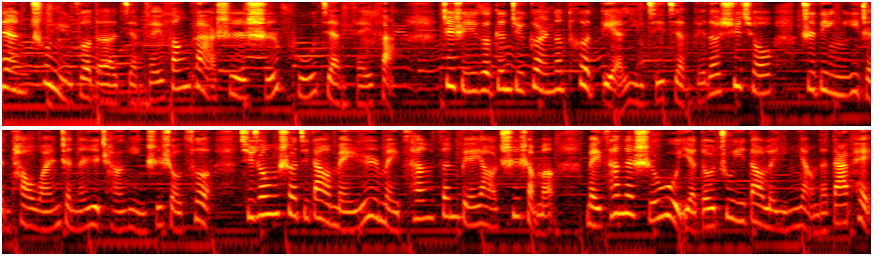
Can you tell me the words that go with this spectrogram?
荐处女座的减肥方法是食谱减肥法。这是一个根据个人的特点以及减肥的需求，制定一整套完整的日常饮食手册，其中涉及到每日每餐分别要吃什么，每餐的食物也都注意到了营养的搭配。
